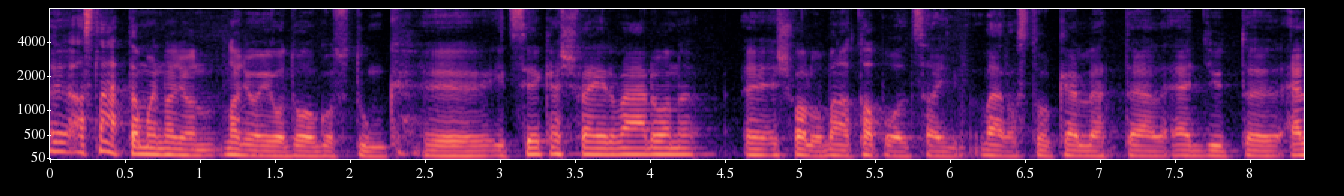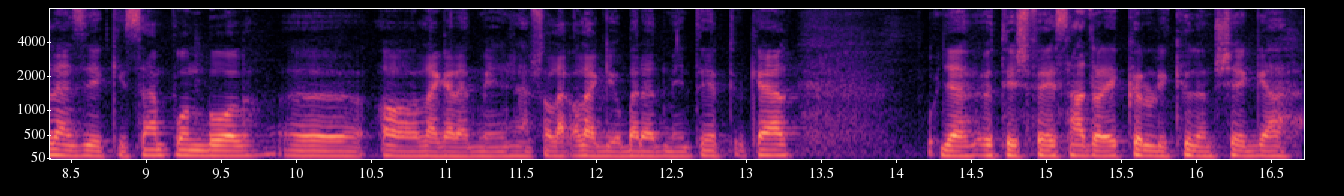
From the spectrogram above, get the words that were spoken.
Azt láttam, hogy nagyon, nagyon jól dolgoztunk itt Székesfehérváron, és valóban a tapolcai választókerülettel együtt ellenzéki szempontból a legeredményes, a legjobb eredményt értük el. Ugye 5,5 százalék körüli különbséggel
